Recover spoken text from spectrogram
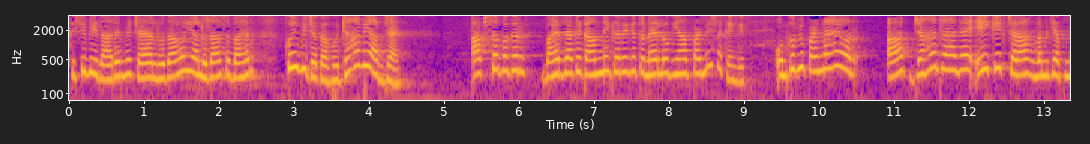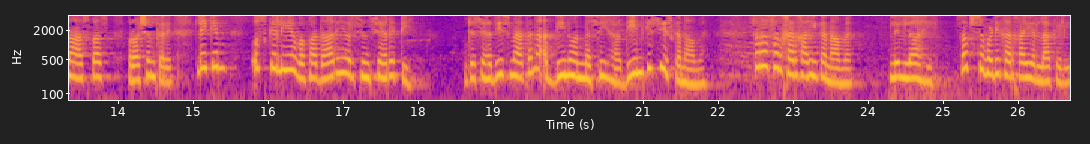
کسی بھی ادارے میں، چاہے الہدا ہو یا الہدا سے باہر کوئی بھی جگہ ہو، جہاں بھی آپ جائیں، آپ سب اگر باہر جا کے کام نہیں کریں گے تو نئے لوگ یہاں پڑھ نہیں سکیں گے۔ ان کو بھی پڑھنا ہے اور آپ جہاں جہاں جائیں، ایک ایک چراغ بن کے اپنا آس پاس روشن کرے لیکن اس کے لیے وفاداری اور سنسیئرٹی جیسے حدیث میں آتا ہے نا ادین و نسیحا دین کس چیز کا نام ہے؟ سراسر خیر خواہی کا نام ہے۔ للہ ہی سب سے بڑی خیر خواہی اللہ کے لیے۔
